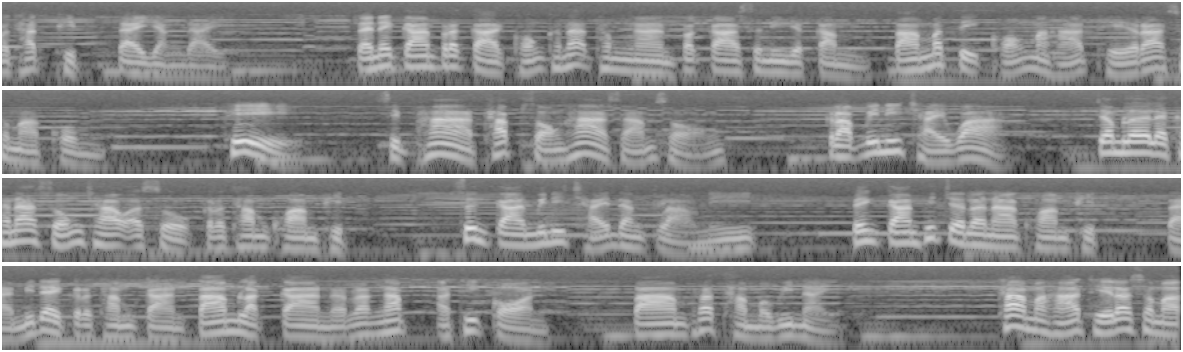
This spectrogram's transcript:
วทัตผิดแต่อย่างใด แต่ในการประกาศของคณะทำงานประกาศนียกรรม ตามมติของมหาเถระสมาคม ที่ 15 ทับ 2532 กลับวินิจฉัยว่า จำเลยและคณะสงฆ์ชาวอโศกกระทำความผิด ซึ่งการวินิจฉัยดังกล่าวนี้ เป็นการพิจารณาความผิด แต่ไม่ได้กระทำการตามหลักการระงับอธิกรณ์ตามพระธรรมวินัย ถ้ามหาเถรสมา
